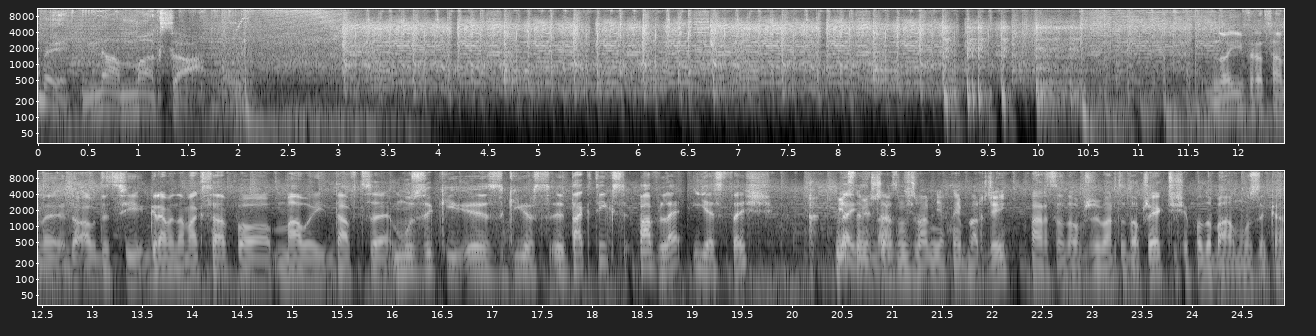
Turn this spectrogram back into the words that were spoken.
Gramy na maksa. No i wracamy do audycji Gramy na Maxa po małej dawce muzyki y, z Gears y, Tactics. Pawle, jesteś? Daj Jestem jeszcze znać. razem z wami jak najbardziej. Bardzo dobrze, bardzo dobrze. Jak ci się podobała muzyka?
